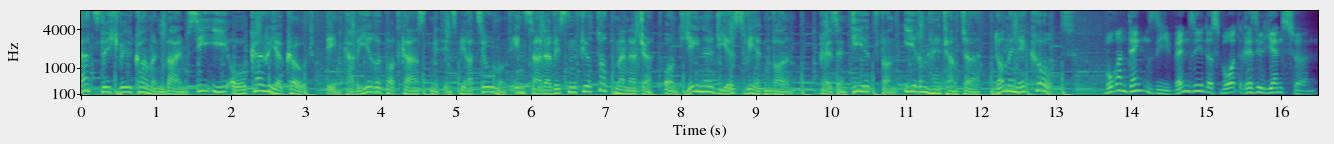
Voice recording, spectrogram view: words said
Herzlich willkommen beim CEO Career Code, dem Karriere-Podcast mit Inspiration und Insiderwissen für Top-Manager und jene, die es werden wollen. Präsentiert von Ihrem Headhunter Dominik Roth. Woran denken Sie, wenn Sie das Wort Resilienz hören?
